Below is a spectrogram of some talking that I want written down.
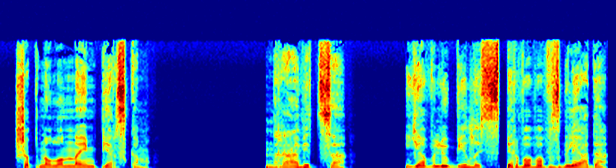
— шепнул он на имперском. «Нравится?» Я влюбилась с первого взгляда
